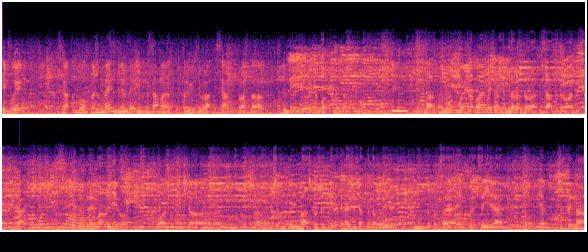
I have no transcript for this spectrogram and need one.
якби свято було в кожен день для людей, ну не саме привід зібратися, а просто люди раділи, це було б круто. Да, ми намагаємося людям дар- дарувати свято, дарувати все найкраще. Щоб люди мали віру. От, якщо, якщо їм важко щось вірити, хай спочатку повірять музику. Це якби це є як частина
